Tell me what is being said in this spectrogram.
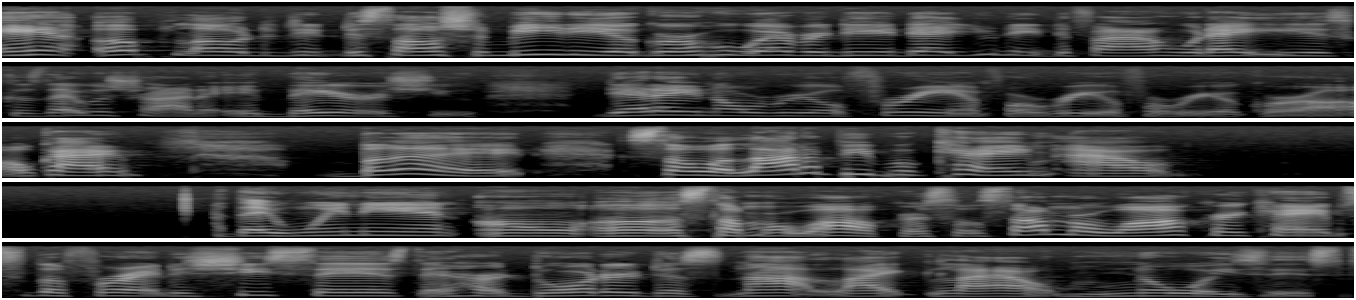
and uploaded it to social media, girl. Whoever did that, you need to find who they is because they was trying to embarrass you. That ain't no real friend for real, for real, girl. Okay." But so a lot of people came out they went in on uh, Summer Walker. So Summer Walker came to the front and she says that her daughter does not like loud noises.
